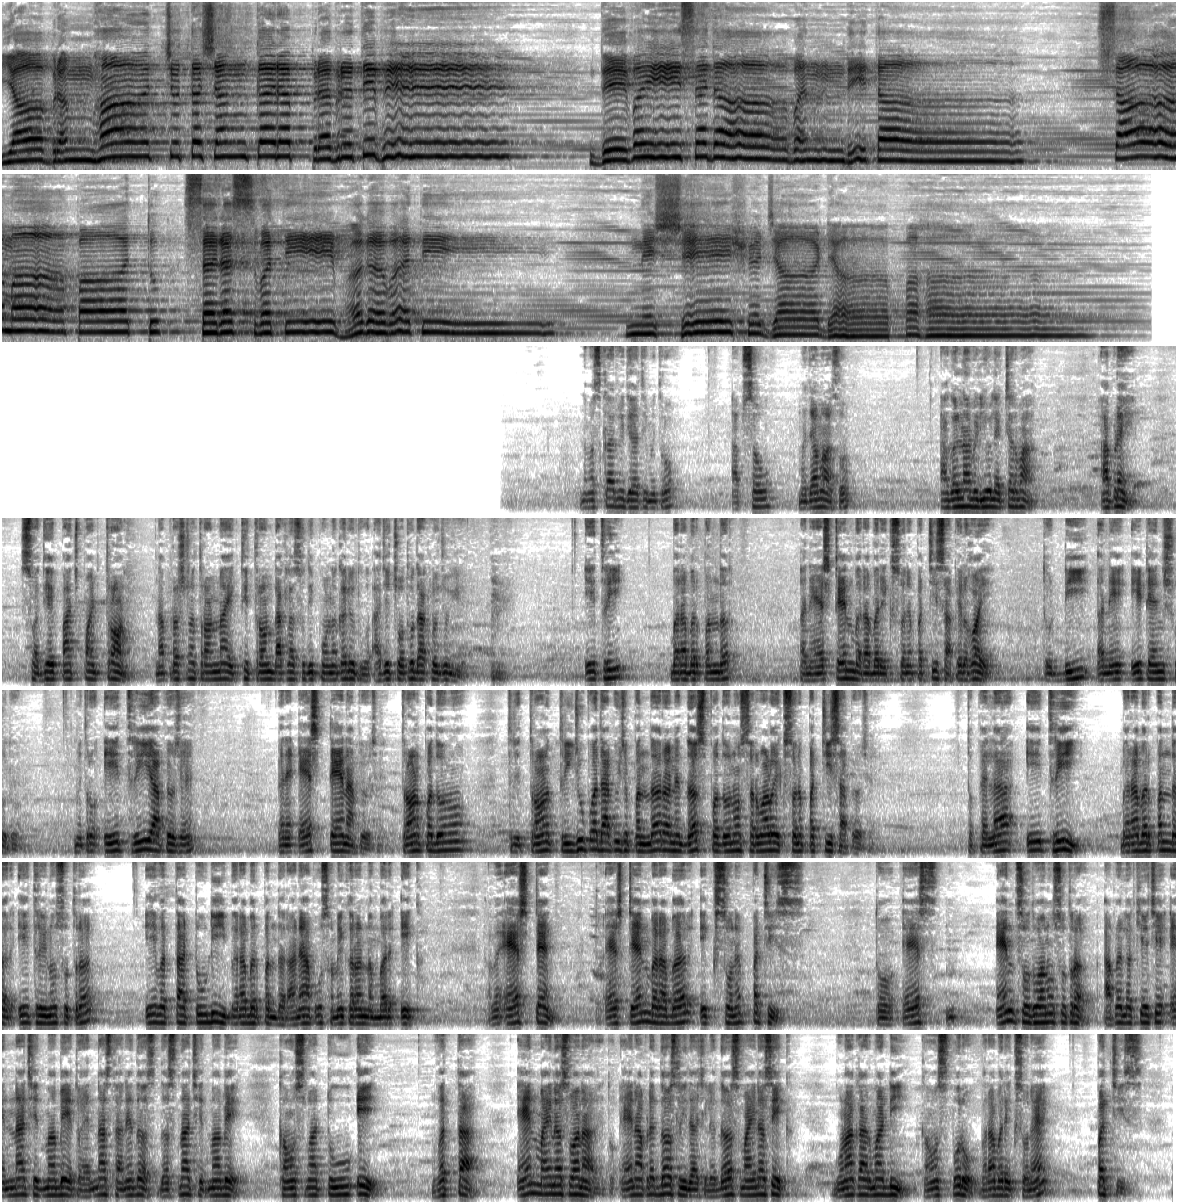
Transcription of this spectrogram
या ब्रह्माच्युतशङ्करप्रभृतिभिः देवैः सदा वन्दिता। सा मा पातु सरस्वती भगवती। निःशेषजाड्यापहा નમસ્કાર વિદ્યાર્થી મિત્રો. આપ સૌ મજામાં હશો? આગળના વીડિયો લેક્ચરમાં આપણે સ્વાધ્યાય પાંચ પોઈન્ટ ત્રણના પ્રશ્ન ત્રણના એકથી ત્રણ દાખલા સુધી પૂર્ણ કર્યું હતું. આજે ચોથો દાખલો જોઈએ. એ થ્રી બરાબર પંદર અને એસ ટેન બરાબર એકસો ને પચીસ આપેલ હોય તો ડી અને એ ટેન શોધો. મિત્રો એ થ્રી આપ્યો છે અને એસ ટેન આપ્યો છે. ત્રણ પદોનો ત્રણ ત્રીજું પદ આપ્યું છે પંદર અને દસ પદોનો સરવાળો એકસો ને પચીસ આપ્યો છે. તો પહેલા એ થ્રી બરાબર પંદર, એ થ્રીનું સૂત્ર એ વત્તા ટુ ડી બરાબર પંદર. આને આપું સમીકરણ નંબર એક. હવે એસ ટેન. એસ ટેન બરાબર એકસો ને પચીસ. તો એસ એન શોધવાનું સૂત્ર આપણે લખીએ છીએ એનના છેદમાં બે. તો એનના સ્થાને દસ દસના છેદમાં બે. કૌંસમાં ટુ એ વત્તા એન માઇનસ વન આવે તો એન આપણે દસ લીધા છે એટલે દસ માઇનસ એક ગુણાકારમાં ડી કૌંસ પૂરો બરાબર એકસો ને પચીસ.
